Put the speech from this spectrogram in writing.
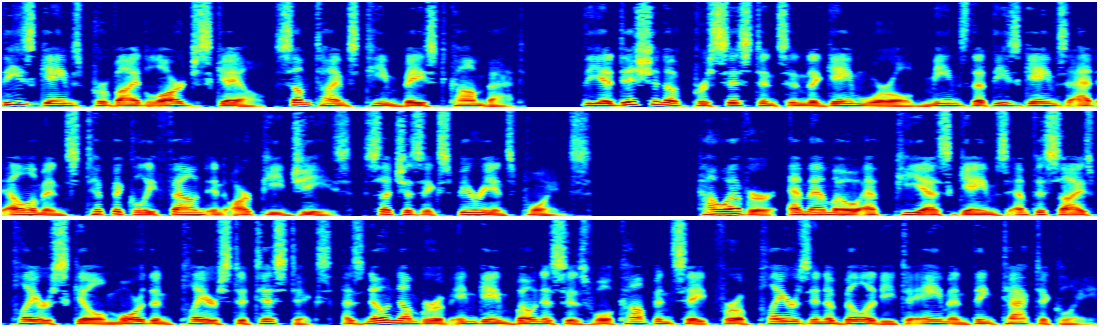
These games provide large-scale, sometimes team-based combat. The addition of persistence in the game world means that these games add elements typically found in RPGs, such as experience points. However, MMO FPS games emphasize player skill more than player statistics, as no number of in-game bonuses will compensate for a player's inability to aim and think tactically.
